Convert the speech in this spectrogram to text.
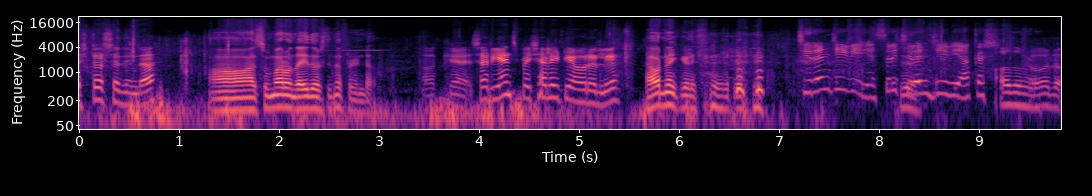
ಎಷ್ಟು ವರ್ಷದಿಂದ? ಸುಮಾರು ಒಂದು ಐದು ವರ್ಷದಿಂದ ಫ್ರೆಂಡ್ ಓಕೆ ಸರ್ ಏನು ಸ್ಪೆಷಾಲಿಟಿ ಅವರಲ್ಲಿ? ಅವ್ರನ್ನೇ ಕೇಳಿ ಸರ್ ಚಿರಂಜೀವಿ ಹೆಸರು ಚಿರಂಜೀವಿ ಆಕಾಶ್. ಹೌದು ಹೌದು.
